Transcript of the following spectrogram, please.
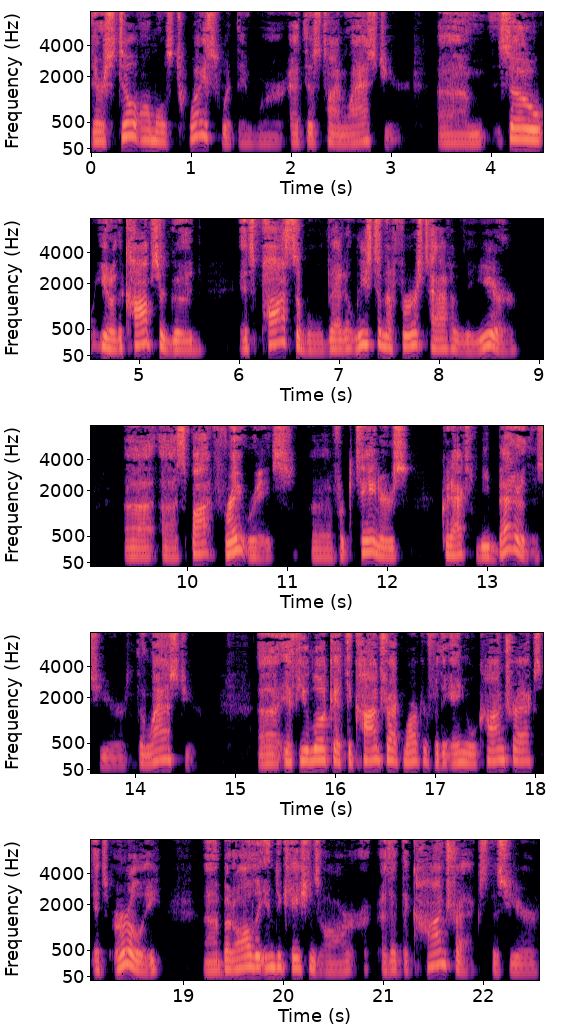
they're still almost twice what they were at this time last year. Um, so, you know, the comps are good. It's possible that at least in the first half of the year, uh, uh, spot freight rates uh, for containers could actually be better this year than last year. Uh, if you look at the contract market for the annual contracts, it's early, but all the indications are that the contracts this year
